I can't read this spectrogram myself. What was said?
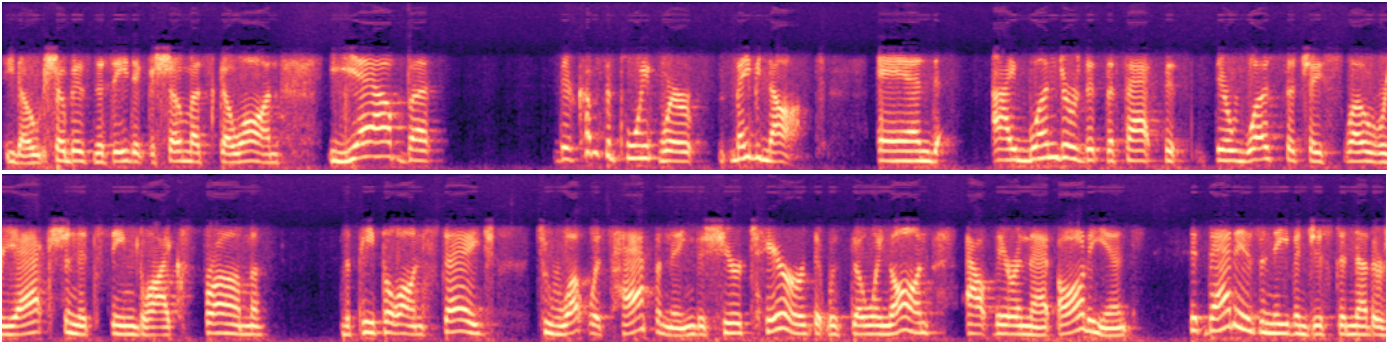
you know, show business edict, the show must go on. Yeah, but there comes a point where maybe not. And I wonder that the fact that there was such a slow reaction, it seemed like, from the people on stage to what was happening, the sheer terror that was going on out there in that audience, that that isn't even just another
